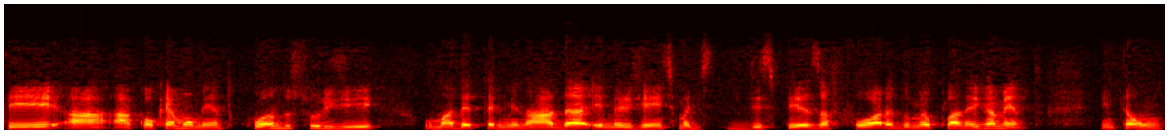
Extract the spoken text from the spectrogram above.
ter a, a qualquer momento quando surgir uma determinada emergência, uma despesa fora do meu planejamento. Então,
